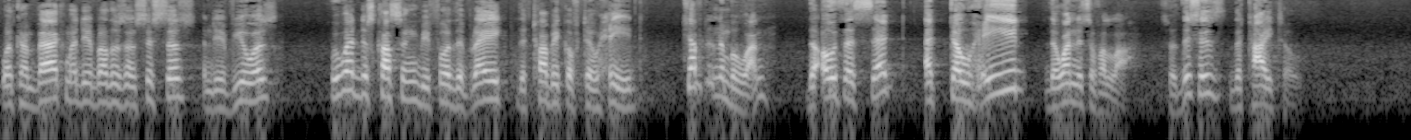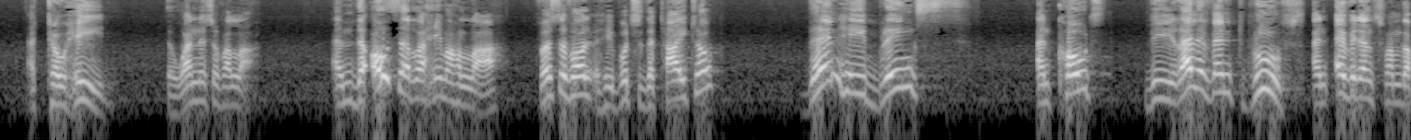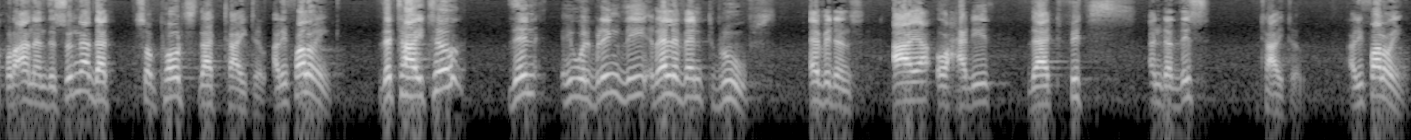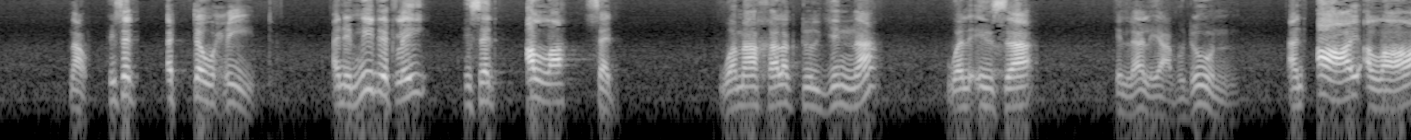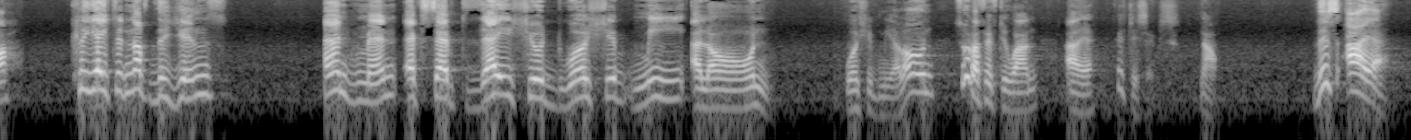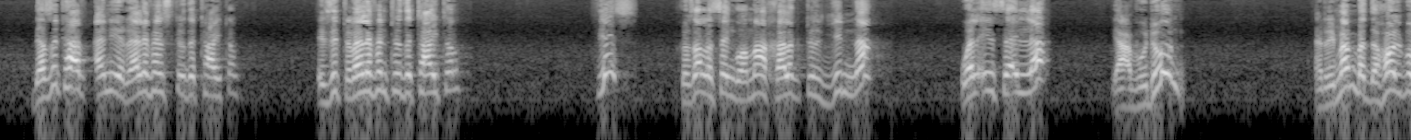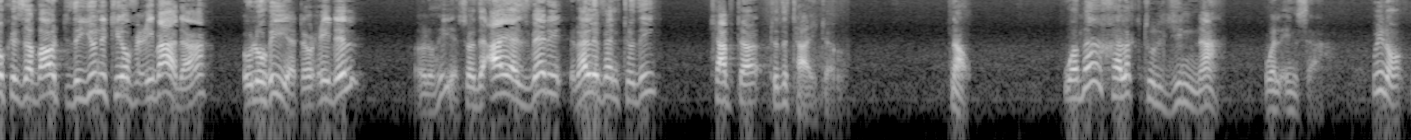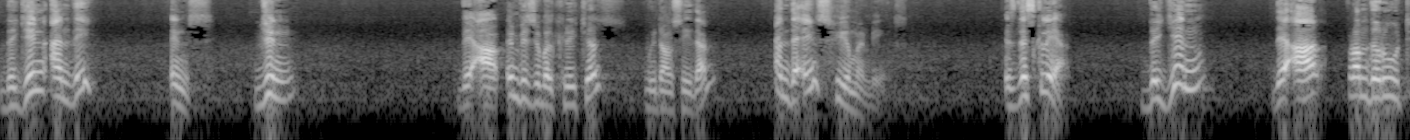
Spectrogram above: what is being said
Welcome back, my dear brothers and sisters and dear viewers. We were discussing before the break the topic of Tawheed. Chapter number one, the author said, At-Tawheed, the oneness of Allah. So this is the title. At-Tawheed, the oneness of Allah. And the author, rahimahullah, first of all, he puts the title, then he brings and quotes the relevant proofs and evidence from the Quran and the Sunnah that supports that title. Are you following? The title, then he will bring the relevant proofs, evidence, ayah or hadith that fits under this title. Are you following? Now, he said, At-Tawheed. And immediately, he said, Allah said, وَمَا خَلَقْتُ الْجِنَّ وَالْإِنسَ إِلَّا لِيَعْبُدُونَ And I, Allah, created not the jinns and men except they should worship me alone. Worship me alone. Surah 51, Ayah 56. Now, this ayah, does it have any relevance to the title? Is it relevant to the title? Yes. Because Allah is saying, وَمَا خَلَقْتُ الْجِنَّ وَالْإِنسَ إِلَّا يَعْبُدُونَ And remember, the whole book is about the unity of ibadah, uluhiyya, tawheed uluhiyya. So the ayah is very relevant to the chapter, to the title. Now, وَمَا خَلَقْتُ الْجِنَّ وَالْإِنسَ We know the jinn and the ins. Jinn, they are invisible creatures. We don't see them. And the ins, human beings. Is this clear? The jinn, they are from the root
